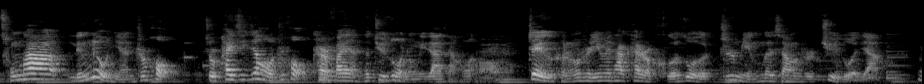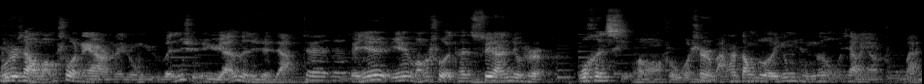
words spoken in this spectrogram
从他零六年之后，就是拍《集结号》之后，开始发现他剧作能力加强了。嗯，这个可能是因为他开始合作的知名的像是剧作家，不是像王朔那样的那种语文学语言文学家。对对对，因为因为王朔他虽然就是我很喜欢王朔，我甚至把他当做英雄跟偶像一样崇拜，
